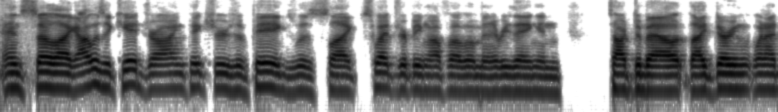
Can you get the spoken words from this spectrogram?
And so, like, I was a kid drawing pictures of pigs with like sweat dripping off of them and everything, and talked about like during when I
